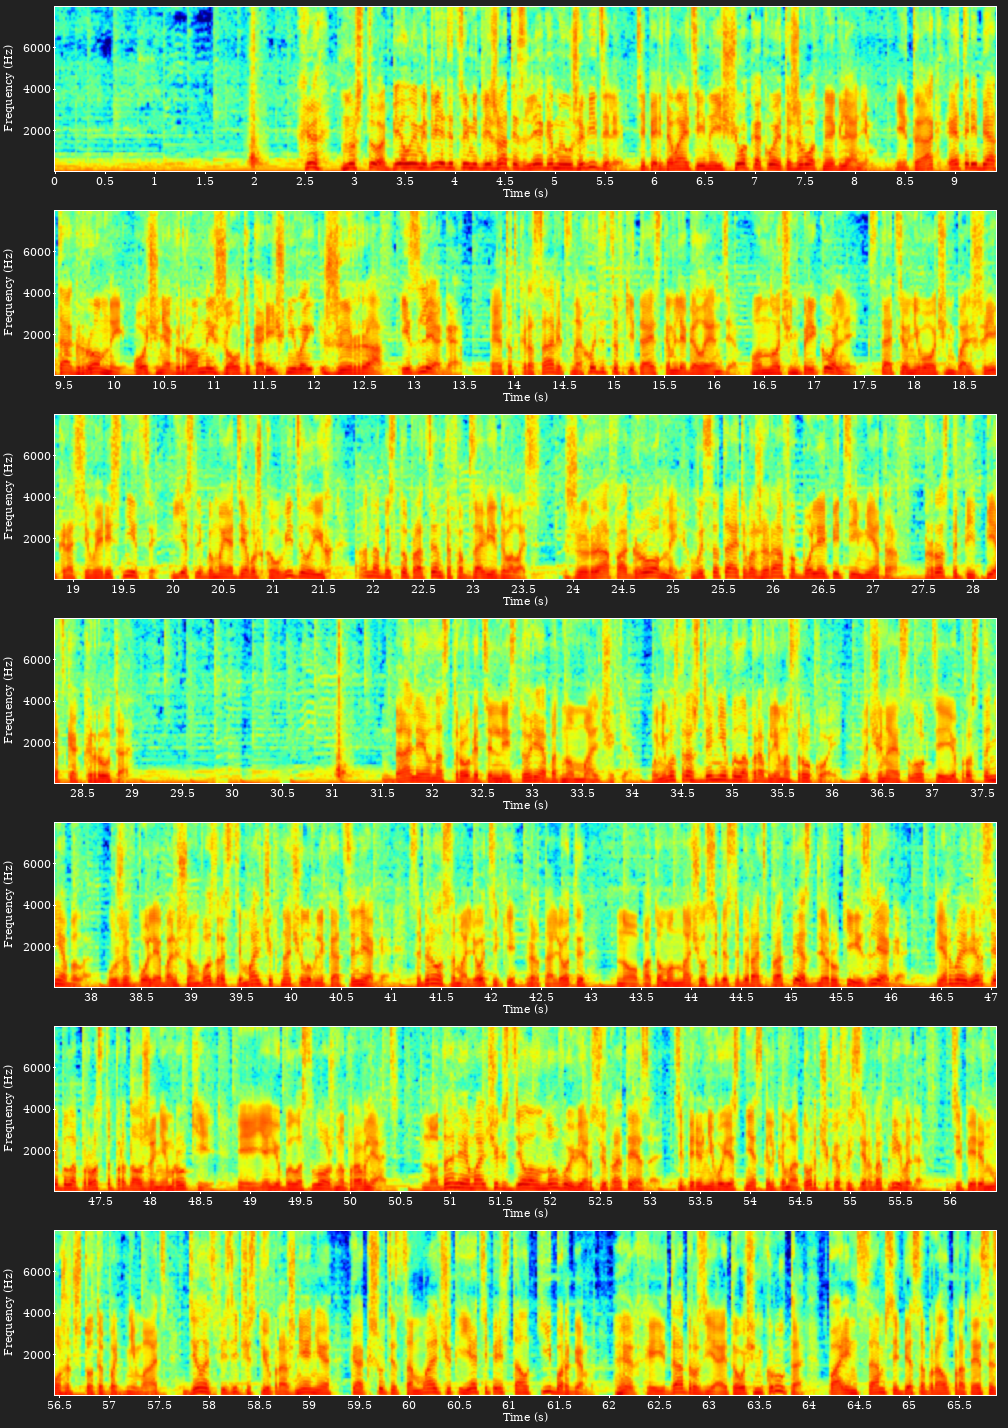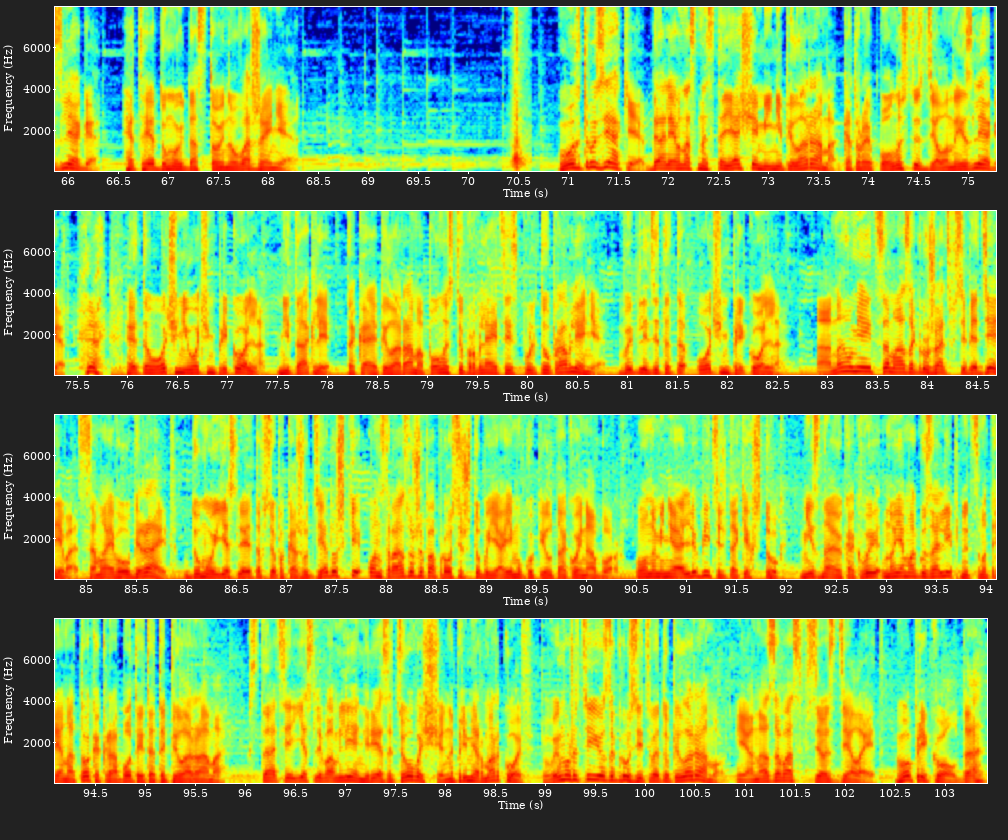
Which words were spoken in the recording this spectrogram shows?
Ха, ну что, белую медведицу и медвежат из лего мы уже видели. Теперь давайте и на еще какое-то животное глянем. Итак, это, ребята, огромный, очень огромный желто-коричневый жираф из лего. Этот красавец находится в китайском Леголенде. Он очень прикольный. Кстати, у него очень большие красивые ресницы. Если бы моя девушка увидела их, она бы сто процентов обзавидовалась. Жираф огромный. Высота этого жирафа более 5 метров. Просто пипец как круто. Далее у нас трогательная история об одном мальчике. У него с рождения была проблема с рукой. Начиная с локтя ее просто не было. Уже в более большом возрасте мальчик начал увлекаться лего, собирал самолетики, вертолеты, но потом он начал себе собирать протез для руки из лего. Первая версия была просто продолжением руки, и ею было сложно управлять. Но далее мальчик сделал новую версию протеза. Теперь у него есть несколько моторчиков и сервоприводов. Теперь он может что-то поднимать, делать физические упражнения. Как шутит сам мальчик, я теперь стал киборгом. Эх, и да, друзья, это очень круто. Парень сам себе собрал протез из лего. Это, я думаю, достойно уважения. Ох, друзьяки, далее у нас настоящая мини-пилорама, которая полностью сделана из лего. Хех, это очень и очень прикольно, не так ли? Такая пилорама полностью управляется из пульта управления. Выглядит это очень прикольно. Она умеет сама загружать в себя дерево, сама его убирает. Думаю, если это все покажу дедушке, он сразу же попросит, чтобы я ему купил такой набор. Он у меня любитель таких штук. Не знаю, как вы, но я могу залипнуть, смотря на то, как работает эта пилорама. Кстати, если вам лень резать овощи, например, морковь, вы можете ее загрузить в эту пилораму, и она за вас все сделает. Во прикол, да?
